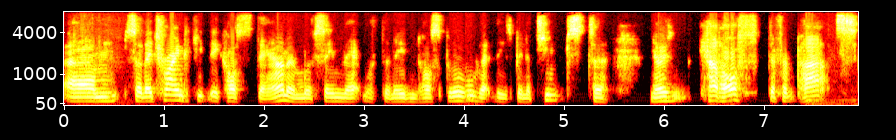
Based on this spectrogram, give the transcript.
Um, so they're trying to keep their costs down, and we've seen that with Dunedin Hospital that there's been attempts to, you know, cut off different parts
